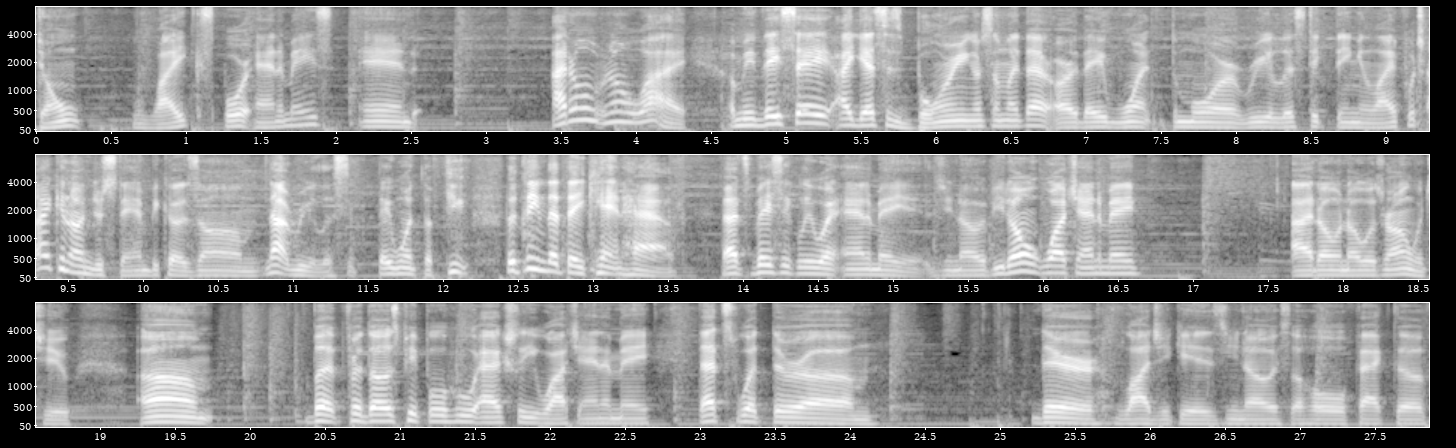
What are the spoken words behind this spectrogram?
don't like sport animes and I don't know why. I mean, they say I guess it's boring or something like that, or they want the more realistic thing in life, which I can understand because um, not realistic. They want the few the thing that they can't have. That's basically what anime is. You know, if you don't watch anime, I don't know what's wrong with you. Um, but for those people who actually watch anime, that's what their um, their logic is. You know, it's the whole fact of,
